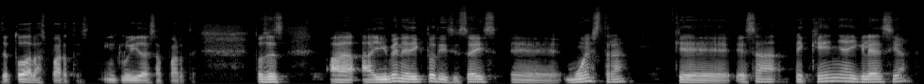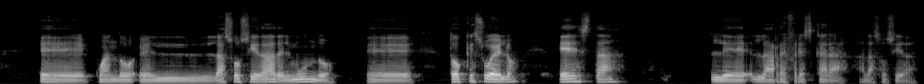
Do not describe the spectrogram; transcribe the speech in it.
de todas las partes, incluida esa parte. Entonces, ahí Benedicto XVI eh, muestra que esa pequeña iglesia, eh, cuando la sociedad, el mundo, eh, toque suelo, esta le, la refrescará a la sociedad.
